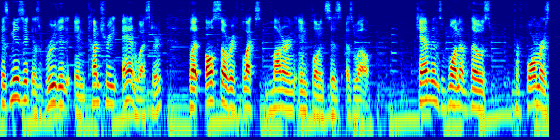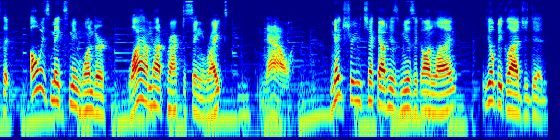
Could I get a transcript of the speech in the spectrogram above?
His music is rooted in country and western, but also reflects modern influences as well. Camden's one of those performers that always makes me wonder why I'm not practicing right now. Make sure you check out his music online. You'll be glad you did.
